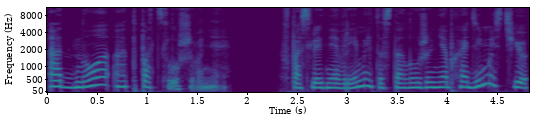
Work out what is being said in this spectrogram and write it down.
одно от подслушивания. В последнее время это стало уже необходимостью.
